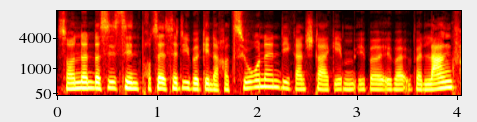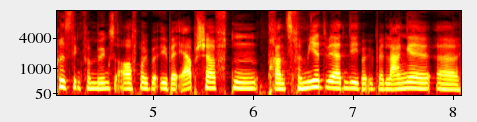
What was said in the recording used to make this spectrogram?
Sondern das sind Prozesse, die über Generationen, die ganz stark eben über, über, über langfristigen Vermögensaufbau, über, über Erbschaften transformiert werden, die über, über lange äh,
